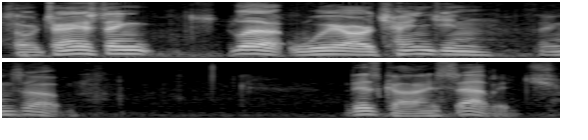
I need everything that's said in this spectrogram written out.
So change thing, look, we are changing things up. This guy is savage.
